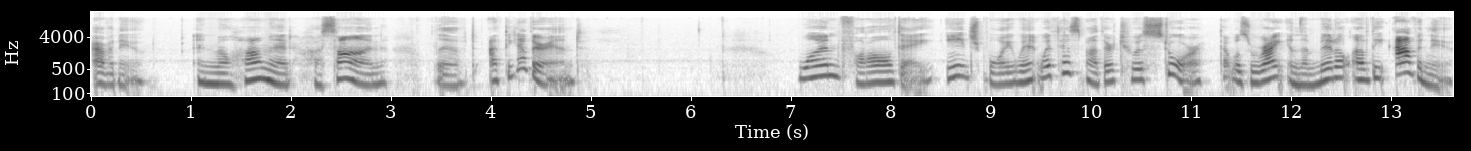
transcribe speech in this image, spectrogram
Avenue, and Mohammed Hassan lived at the other end. One fall day, each boy went with his mother to a store that was right in the middle of the avenue.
